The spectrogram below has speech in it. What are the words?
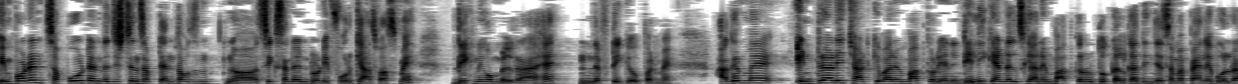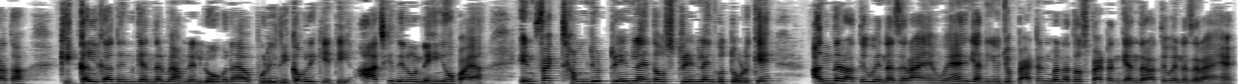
Important support and resistance of ten thousand six hundred and twenty four के आसपास में देखने को मिल रहा है निफ्टी के ऊपर में। अगर मैं इंट्राडे चार्ट के बारे में बात करूँ यानी डेली कैंडल्स के बारे में बात करूँ तो कल का दिन जैसा मैं पहले बोल रहा था कि कल का दिन के अंदर में हमने लो बनाया और पूरी रिकवरी की थी। आज के दिन वो नहीं हो पाया। इनफैक्ट हम जो ट्रेन लाइन था उस ट्रेन लाइन को तोड़ के अंदर आते हुए नज़र आए हुए हैं यानी जो पैटर्न बना था उस पैटर्न के अंदर आते हुए नज़र आए हैं।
